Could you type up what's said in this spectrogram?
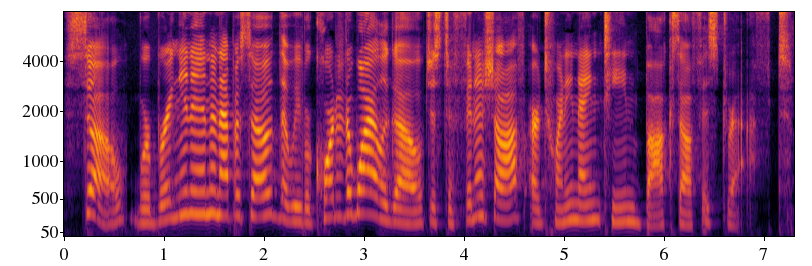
So, we're bringing in an episode that we recorded a while ago just to finish off our 2019 box office draft.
